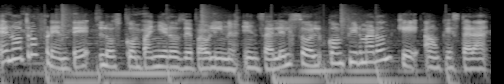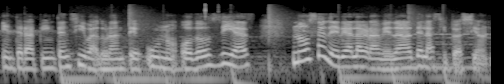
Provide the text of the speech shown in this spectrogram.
En otro frente, los compañeros de Paulina en Sale el Sol confirmaron que, aunque estará en terapia intensiva durante uno o dos días, no se debe a la gravedad de la situación,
